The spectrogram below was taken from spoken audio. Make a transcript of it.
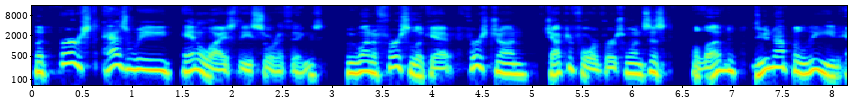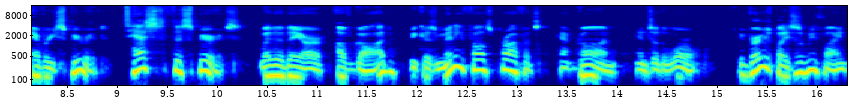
But first, as we analyze these sort of things, we want to first look at 1 John chapter 4, verse 1 says, Beloved, do not believe every spirit. Test the spirits, whether they are of God, because many false prophets have gone into the world. In various places we find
